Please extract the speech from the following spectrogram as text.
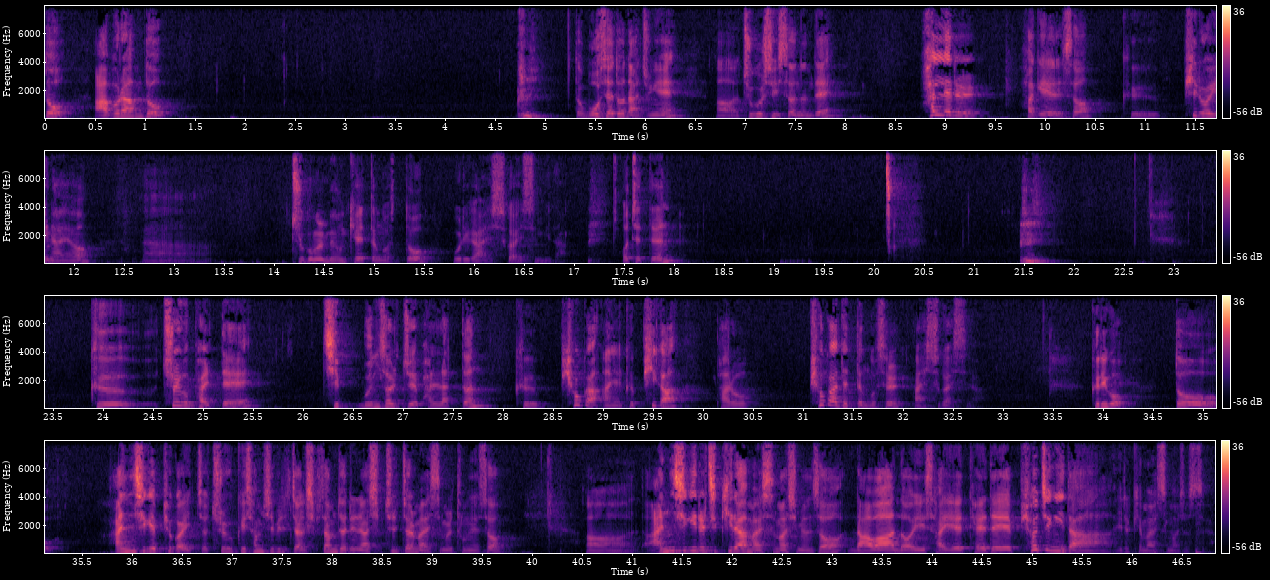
또 아브라함도 또 모세도 나중에 어, 죽을 수 있었는데 할례를 하게 해서 그 피로 인하여 아, 죽음을 명쾌했던 것도 우리가 알 수가 있습니다. 어쨌든 그 출국할 때 집 문설주에 발랐던 그 표가 아니 그 피가 바로 표가 됐던 것을 알 수가 있어요. 그리고 또 안식의 표가 있죠. 출국기 31장 13절이나 17절 말씀을 통해서 어, 안식일을 지키라 말씀하시면서 나와 너희 사이에 대대의 표징이다 이렇게 말씀하셨어요.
